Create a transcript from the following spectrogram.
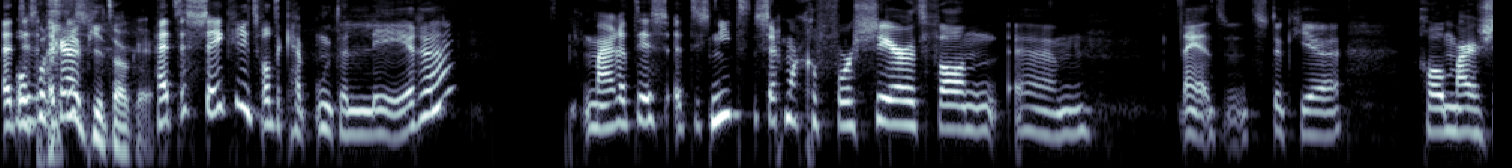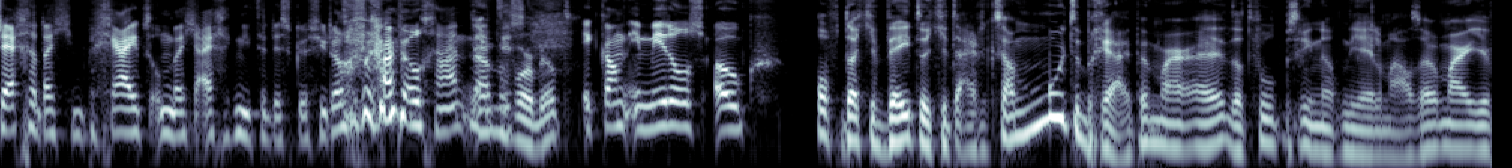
Het of is- het begrijp is- je het ook echt? Het is zeker iets wat ik heb moeten leren. Maar het is, het is niet, zeg maar, geforceerd van... ehm, nou ja, het, het stukje gewoon maar zeggen dat je het begrijpt... omdat je eigenlijk niet de discussie erover aan wil gaan. Nou, Het is- bijvoorbeeld. ik kan inmiddels ook... Of dat je weet dat je het eigenlijk zou moeten begrijpen. Maar eh, dat voelt misschien nog niet helemaal zo. Maar je,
